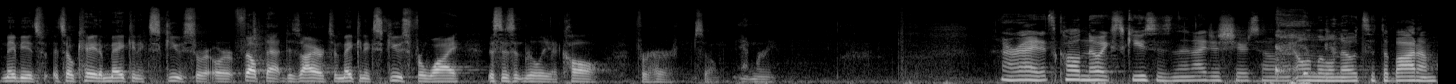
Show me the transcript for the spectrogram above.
maybe it's, it's okay to make an excuse or, or felt that desire to make an excuse for why this isn't really a call for her. So, Anne Marie. All right, it's called No Excuses, and then I just shared some of my own little notes at the bottom.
